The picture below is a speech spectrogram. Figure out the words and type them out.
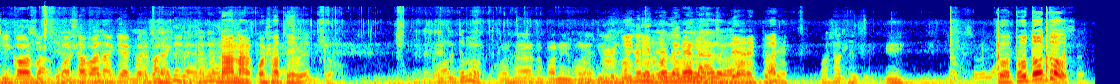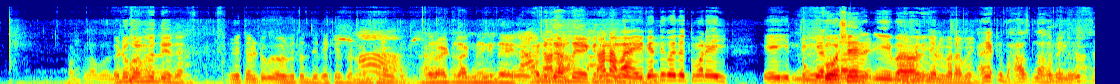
কি করবা? কষাবা নাকি একবারে পানি দিবে? না না কষাতে হবে একটু। দেবো পানি পড়ে দে তো তো তো তো। একটু মধ্যে দিয়ে দে। এই তেলটুকু ওর ভিতর দিয়ে দেখে শুনুন খাবে আর একটু নাকি দে একটু তেল দে না না ভাই এখান থেকে যে তোমার এই এই তেল গোশের বাড়াবে। ই বাড়াবে। তেল বাড়াবে না একটু ভাজ না হবে না বুঝছিস?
